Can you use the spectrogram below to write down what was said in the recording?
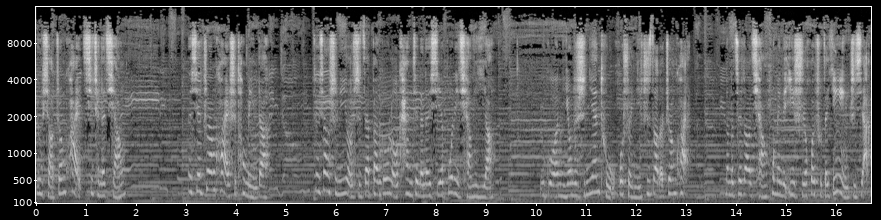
用小砖块砌成的墙。那些砖块是透明的，就像是你有时在办公楼看见的那些玻璃墙一样。如果你用的是粘土或水泥制造的砖块，那么这道墙后面的意识会处在阴影之下，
